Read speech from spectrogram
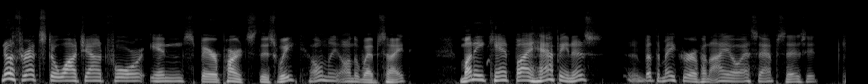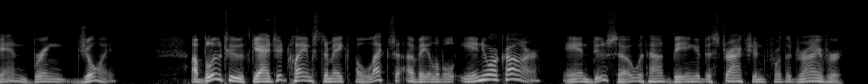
No threats to watch out for in spare parts this week, only on the website. Money can't buy happiness, but the maker of an iOS app says it can bring joy. A Bluetooth gadget claims to make Alexa available in your car and do so without being a distraction for the driver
